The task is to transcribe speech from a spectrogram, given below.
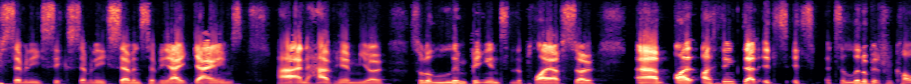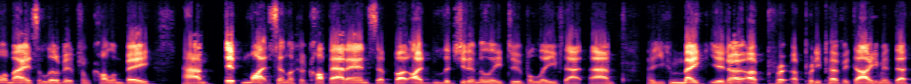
76, 77, 78 games uh, and have him, you know, sort of limping into the playoffs. So um, I, I think that it's it's it's a little bit from column A, it's a little bit from column B. Um, it might sound like a cop out answer, but I legitimately do believe that. Um, you can make you know a, pr- a pretty perfect argument that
